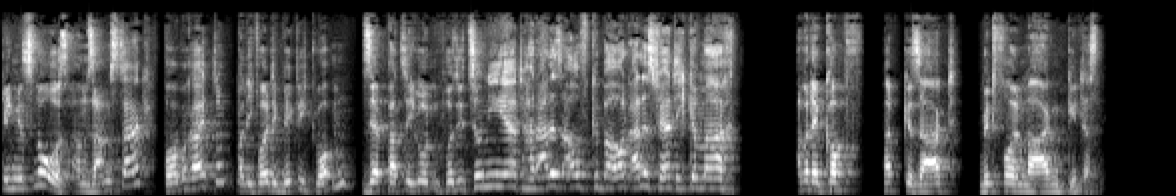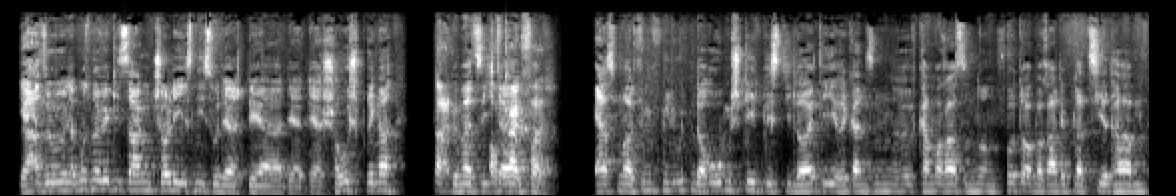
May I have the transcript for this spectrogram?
ging es los. Am Samstag vorbereitet, weil ich wollte ihn wirklich droppen. Sepp hat sich unten positioniert, hat alles aufgebaut, alles fertig gemacht. Aber der Kopf hat gesagt, mit vollem Magen geht das nicht. Ja, also da muss man wirklich sagen, Jolly ist nicht so der, der, der, der Showspringer. Nein, auf da, keinen Fall. Erstmal fünf Minuten da oben steht, bis die Leute ihre ganzen äh, Kameras und, Fotoapparate platziert haben.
